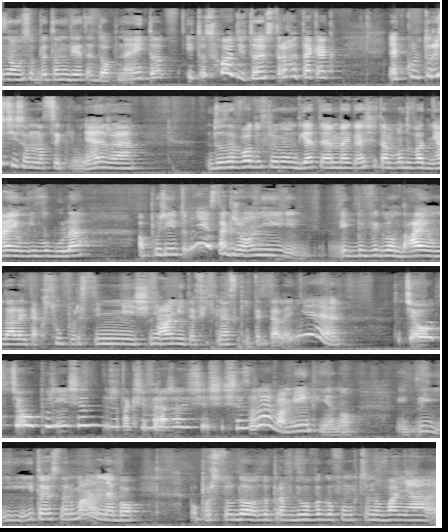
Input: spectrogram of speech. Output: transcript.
znowu sobie tą dietę dopnę i to, i to schodzi. To jest trochę tak jak, jak kulturyści są na cyklu, nie? Że do zawodów robią dietę, mega się tam odwadniają i w ogóle, a później to nie jest tak, że oni jakby wyglądają dalej tak super z tymi mięśniami, te fitnesski i tak dalej. Nie. To ciało, to ciało później się, że tak się wyraża, się, się, się zalewa, mięknie, no. I, i, I to jest normalne, bo po prostu do, do prawidłowego funkcjonowania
